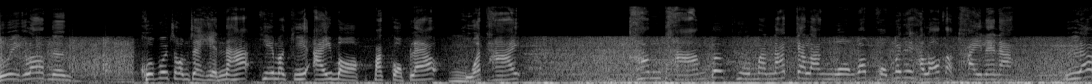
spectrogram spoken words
ดูอีกรอบหนึ่งคุณผู้ชมจะเห็นนะฮะ ที่เมื่อกี้ไอซ์บอกประกบแล้วอืมหัวท้ายคำถามก็คือมานัดกำลังงงว่าผมไม่ได้ทะเลาะกับใครเลยนะ แล้ว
